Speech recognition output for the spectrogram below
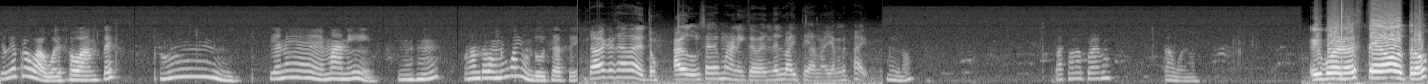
Yo había probado eso antes. Mmm, tiene maní. Mhm. En Santo Domingo hay un dulce así. ¿Sabes qué sabe esto? A los dulces de maní que venden los haitianos allá en mi país. Mira. Pasó la prueba. Está bueno. Y bueno, este otro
